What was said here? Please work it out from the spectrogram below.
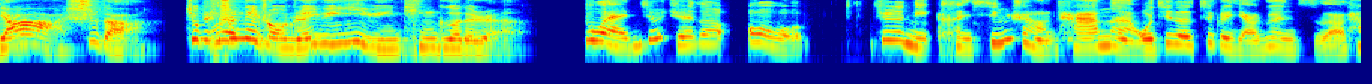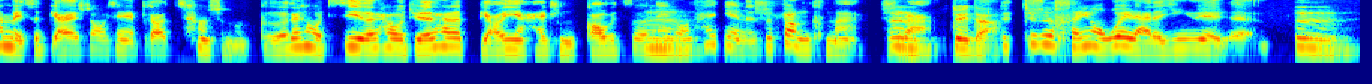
呀，是的，就不是是那种人云亦云听歌的人。对，你就觉得哦，就是你很欣赏他们。我记得这个杨润泽啊，他每次表演，时候我现在也不知道唱什么歌，但是我记得他，我觉得他的表演还挺高级的那种。嗯他演的是 funk 嘛，是吧？嗯？对的，就就是很有未来的音乐人。嗯，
